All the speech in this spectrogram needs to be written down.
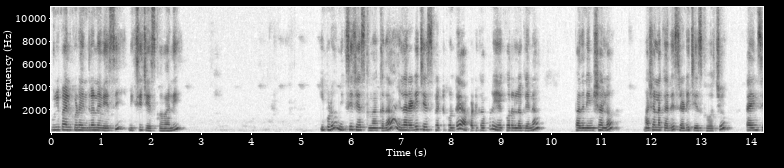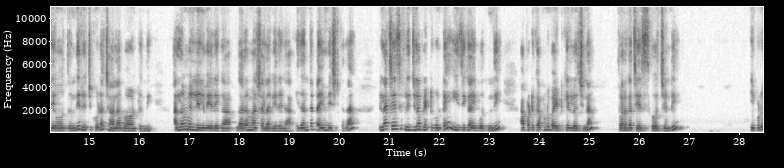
ఉల్లిపాయలు కూడా ఇందులోనే వేసి మిక్సీ చేసుకోవాలి. ఇప్పుడు మిక్సీ చేసుకున్నాం కదా ఇలా రెడీ చేసి పెట్టుకుంటే అప్పటికప్పుడు ఏ కూరలోకైనా పది నిమిషాల్లో మసాలా కర్రీస్ రెడీ చేసుకోవచ్చు. టైం సేవ్ అవుతుంది రుచి కూడా చాలా బాగుంటుంది. అల్లం వెల్లుల్లి వేరేగా గరం మసాలా వేరేగా ఇదంతా టైం వేస్ట్ కదా. ఇలా చేసి ఫ్రిడ్జ్లో పెట్టుకుంటే ఈజీగా అయిపోతుంది. అప్పటికప్పుడు బయటకు వెళ్ళొచ్చిన త్వరగా చేసుకోవచ్చండి. ఇప్పుడు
